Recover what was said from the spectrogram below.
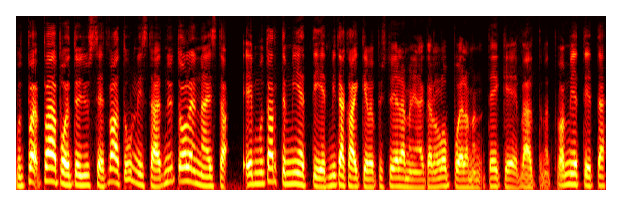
mutta pääpointti on just se, että vaan tunnistaa, että nyt olennaista, ei mun tarvitse miettiä, että mitä kaikkea mä pystyn elämäni aikana loppuelämän tekemään välttämättä, vaan miettiä, että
